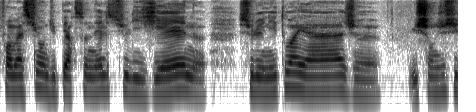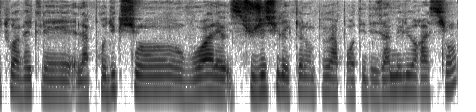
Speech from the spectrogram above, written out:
formation du personnel sur l'hygiène, sur le nettoyage, euh, échanger surtout avec les- la production, voir les sujets sur lesquels on peut apporter des améliorations.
